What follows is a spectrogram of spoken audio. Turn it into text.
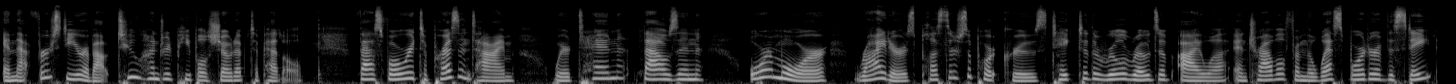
and that first year, about 200 people showed up to pedal. Fast forward to present time, where 10,000 or more riders plus their support crews take to the rural roads of Iowa and travel from the west border of the state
